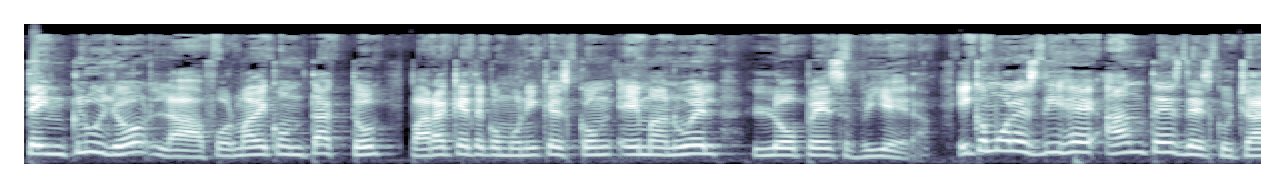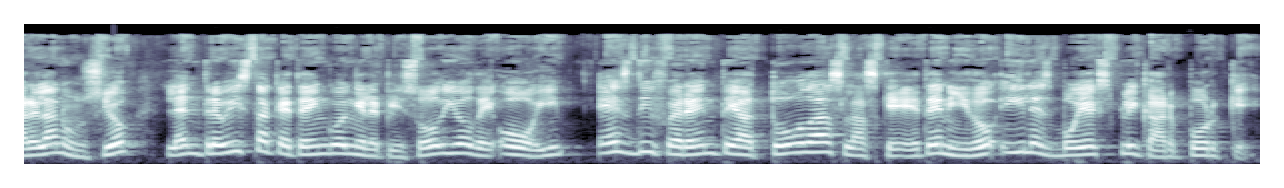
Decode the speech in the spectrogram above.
te incluyo la forma de contacto para que te comuniques con Emanuel López Viera. Y como les dije antes de escuchar el anuncio, la entrevista que tengo en el episodio de hoy es diferente a todas las que he tenido y les voy a explicar por qué.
